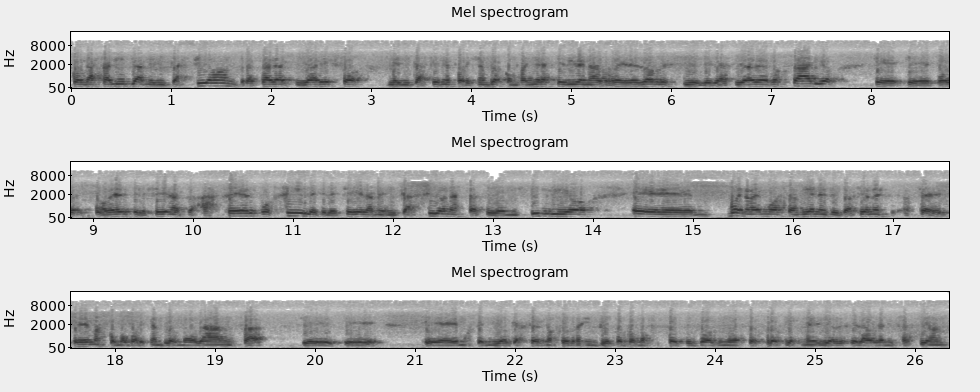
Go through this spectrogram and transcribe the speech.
con la salud, la medicación, tratar de activar eso, medicaciones, por ejemplo, compañeras que viven alrededor de, la ciudad de Rosario, que, que poder, que les llegue a, ser posible que les llegue la medicación hasta su domicilio, eh, bueno, hemos también en situaciones extremas como por ejemplo mudanzas que, hemos tenido que hacer nosotros incluso por, nosotros, por nuestros propios medios desde la organización.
